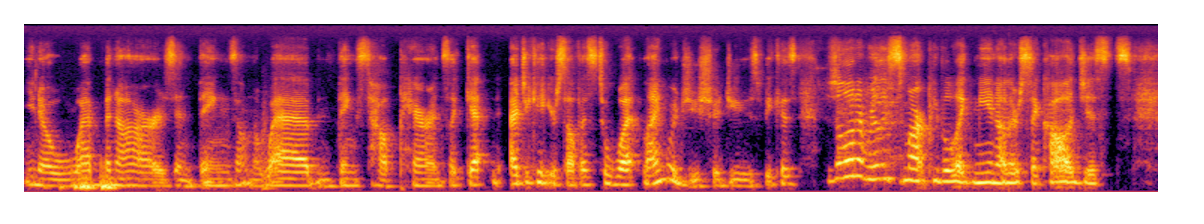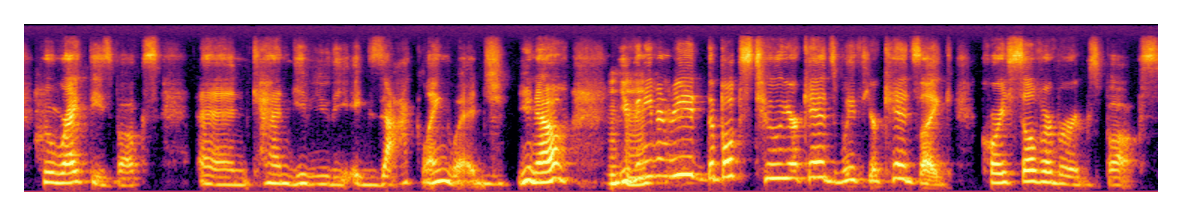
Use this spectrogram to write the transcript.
you know webinars and things on the web and things to help parents like get educate yourself as to what language you should use because there's a lot of really smart people like me and other psychologists who write these books and can give you the exact language you know? Mm-hmm. you can mm-hmm. even read the books to your kids with your kids like Cory Silverberg's books.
